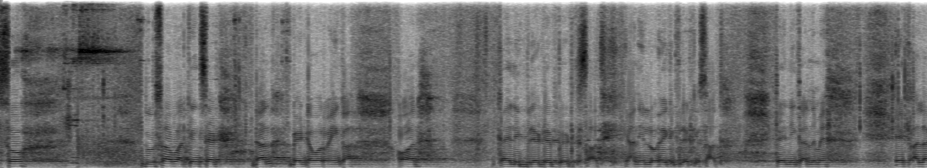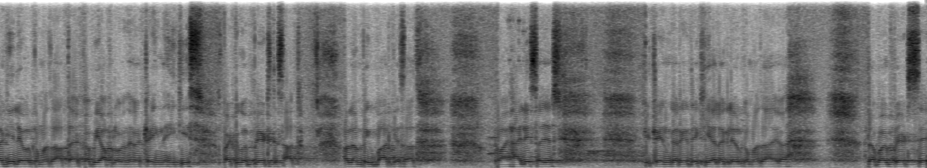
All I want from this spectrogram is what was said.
सो दूसरा working set done bent over rowing का, और कैलिब्रेटेड प्लेट के साथ, यानी लोहे की प्लेट के साथ ट्रेनिंग करने में एक अलग ही लेवल का मज़ा आता है। कभी आप लोगों ने अगर ट्रेनिंग नहीं की इस पर्टिकुलर प्लेट के साथ ओलंपिक बार के साथ तो आई हाईली सजेस्ट कि ट्रेन करके देखिए, अलग लेवल का मज़ा आएगा। रबर प्लेट से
